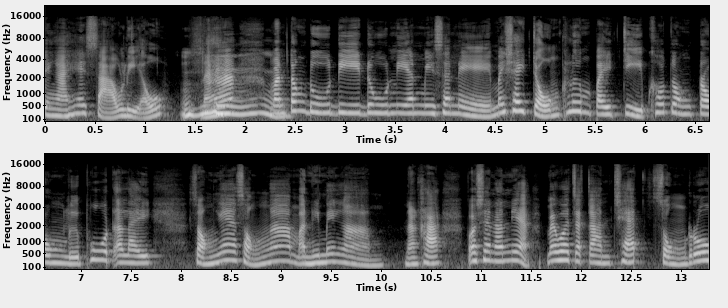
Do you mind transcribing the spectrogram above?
ยังไงให้สาวเหลียวนะฮะ มันต้องดูดีดูเนียนมีเสน่ห์ ไม่ใช่โจงคลื่มไปจีบเขาตรงๆ หรือพูดอะไรสองแง่สองง่ามอันนี้ไม่งามนะคะ เพราะฉะนั้นเนี่ยไม่ว่าจะการแชทส่งรู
